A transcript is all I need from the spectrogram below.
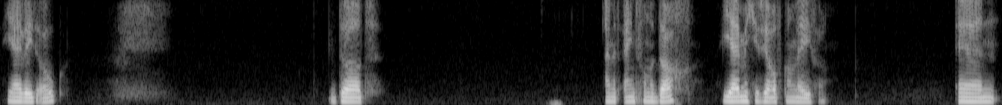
jij weet ook dat aan het eind van de dag jij met jezelf kan leven. En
